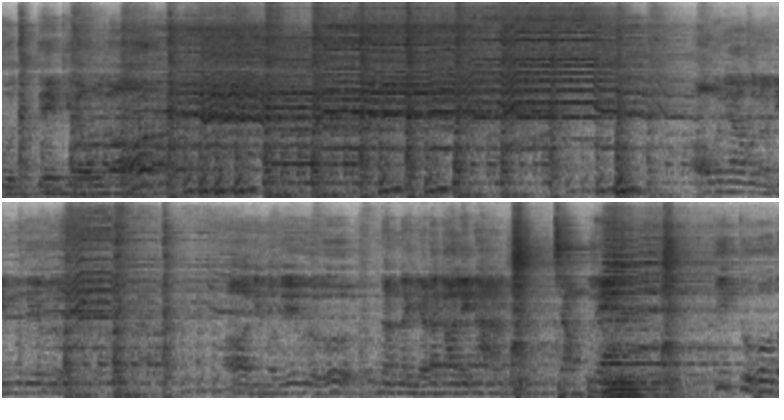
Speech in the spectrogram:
ಗೊತ್ತೇ mouth. ಎಡಗಾಲಿನ ಚಪ್ಪಲಿ. ಕಿತ್ತು ಹೋದ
